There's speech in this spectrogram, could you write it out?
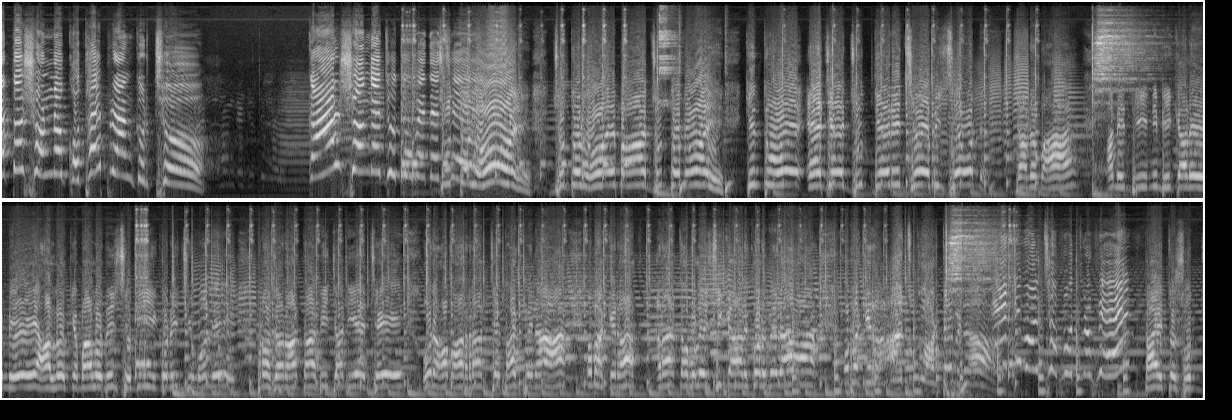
এত সৈন্য কোথায় প্রাণ করছ? যুদ্ধ বেঁধেছে। যুদ্ধ নয় যুদ্ধ নয় মা যুদ্ধ নয়। কিন্তু এ যে যুদ্ধের চেয়ে ভীষণ জানো মা আমি দিন মেয়ে আলোকে ভালোবেসে বিয়ে করেছি বলে প্রজারা দাবি জানিয়েছে। ওরা আমার রাজ্যে থাকবে না আমাকে রাত রাজা বলে স্বীকার করবে না আমাকে রাজ দেবে না। তাই তো সহ্য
